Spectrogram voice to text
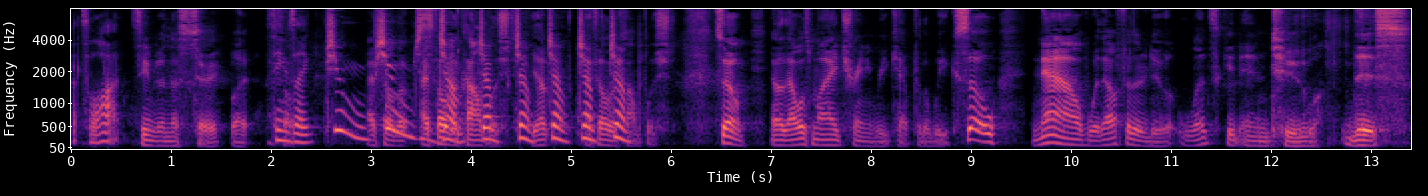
that's a lot. in. Seemed unnecessary, but Seems felt- like zoom, I felt, I felt jump, jump, accomplished. jump, Yep, jump, jump, felt jump. accomplished. So uh, that was my training recap for the week. So now, without further ado, let's get into this.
